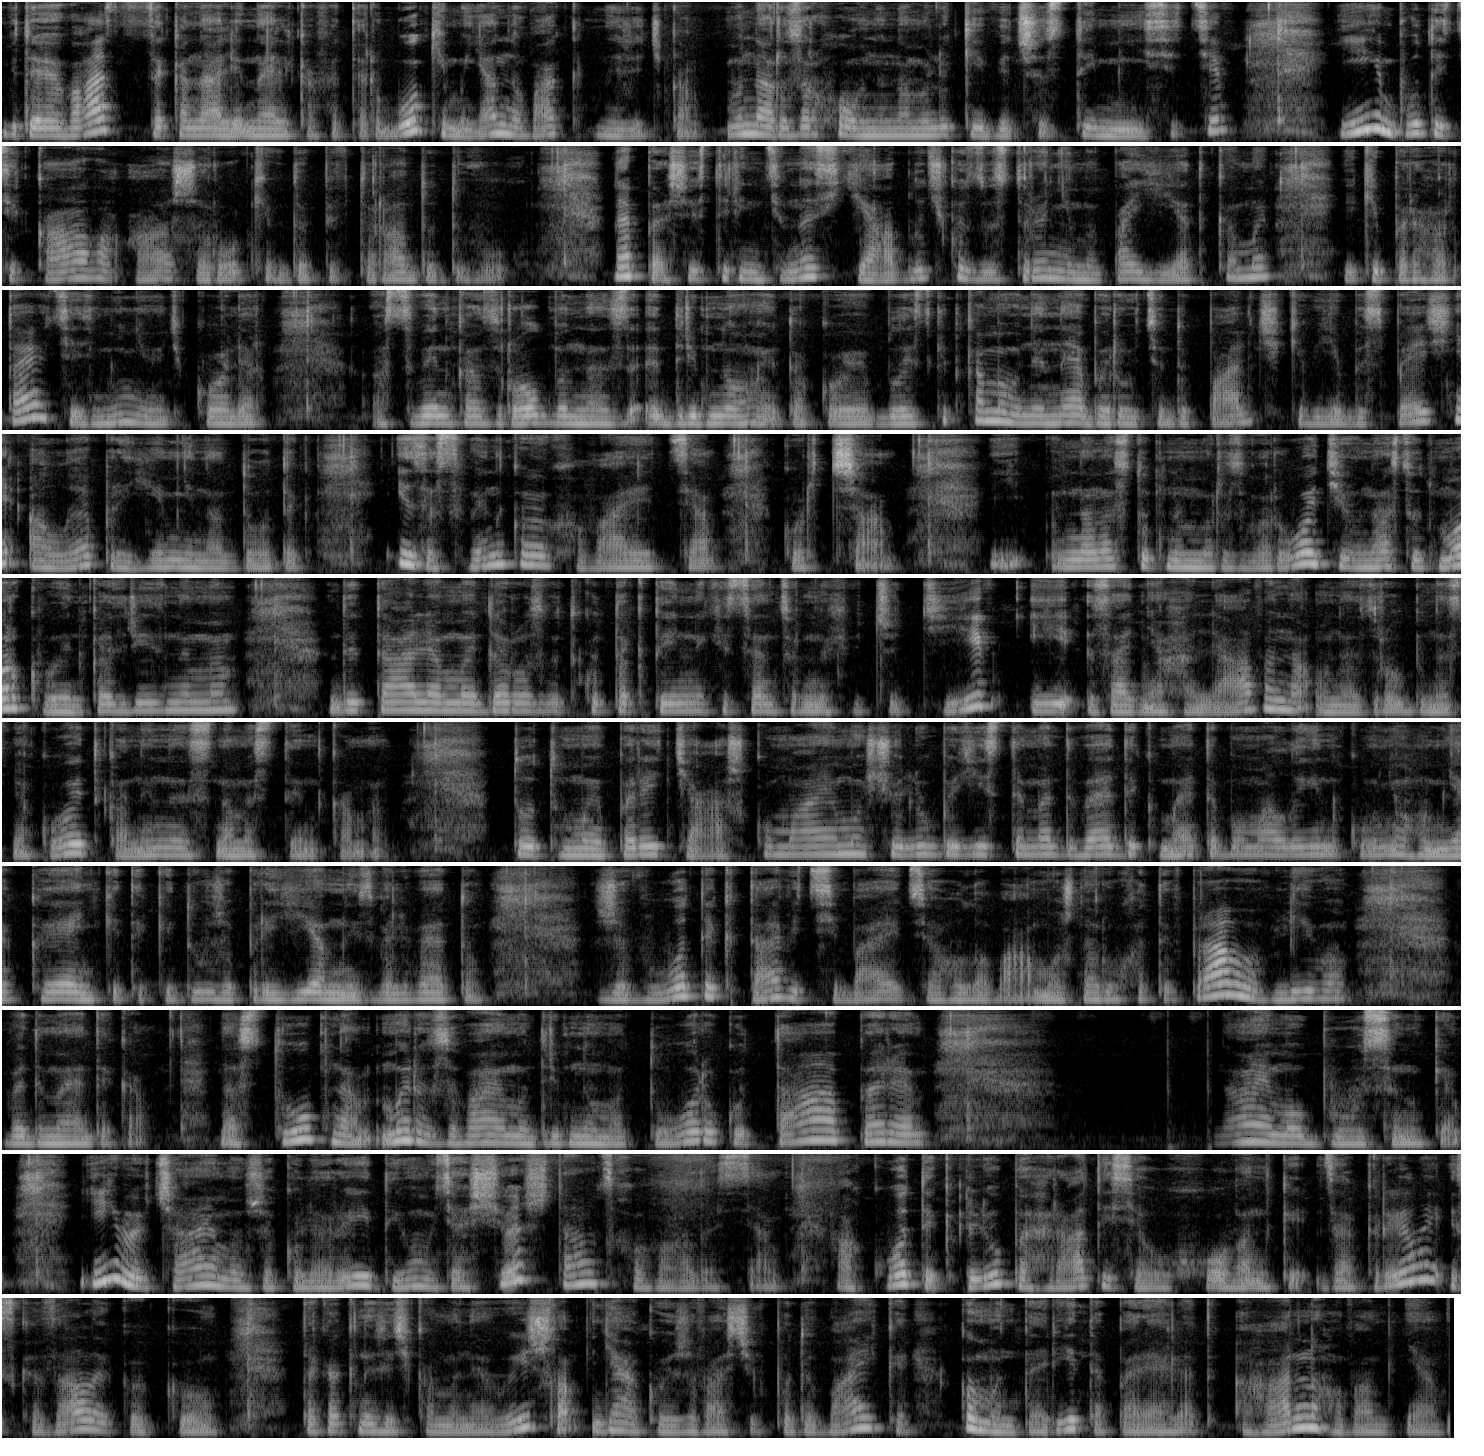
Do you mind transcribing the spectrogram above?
Вітаю вас! Це каналі Нелька Фетербук і моя нова книжечка. Вона розрахована на малюків від 6 місяців і буде цікава аж років до півтора до двох. На першій сторінці у нас яблучко з двосторонніми паєтками, які перегортаються і змінюють колір. Свинка зроблена з дрібною такою блискітками. Вони не беруться до пальчиків, є безпечні, але приємні на дотик. І за свинкою ховається корча. І На наступному розвороті у нас тут морквинка з різними деталями для розвитку тактильних і сенсорних відчуттів. І задня галявина у нас зроблена з м'якої тканини з намистинками. Тут ми перетяжку маємо, що любить їсти медведик, мед або малинку. У нього м'якенький, такий дуже приємний з вельвету животик та відсібається голова. Можна рухати вправо, вліво ведмедика. Наступна ми розвиваємо дрібну моторику та перегинаємо бусинки. І вивчаємо вже кольори і дивимося, що ж там сховалося. А котик любить гратися у хованки. Закрили і сказали ку-ку. Така книжечка в мене вийшла. Дякую за ваші вподобайки, коментарі та перегляд. Гарного вам дня!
